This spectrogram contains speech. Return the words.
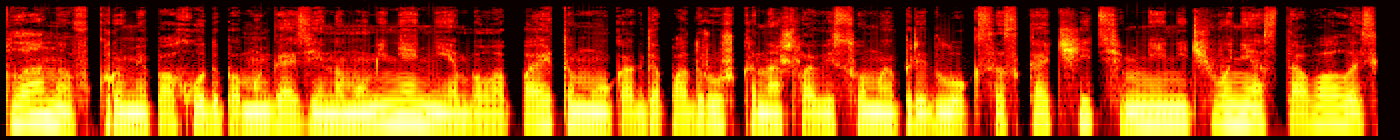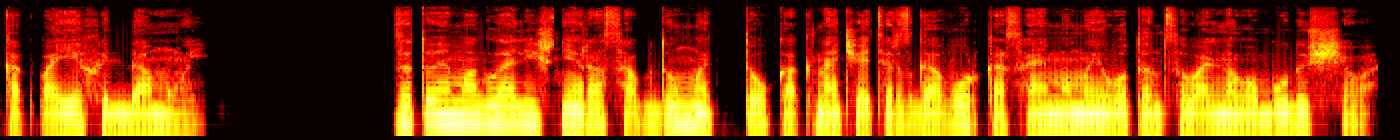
Планов, кроме похода по магазинам, у меня не было, поэтому, когда подружка нашла весомый предлог соскочить, мне ничего не оставалось, как поехать домой. Зато я могла лишний раз обдумать то, как начать разговор касаемо моего танцевального будущего.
